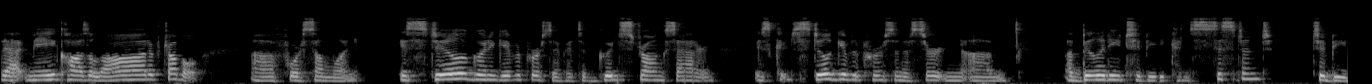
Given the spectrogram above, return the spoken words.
that may cause a lot of trouble uh, for someone is still going to give a person, if it's a good, strong Saturn, is still give the person a certain um, ability to be consistent, to be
